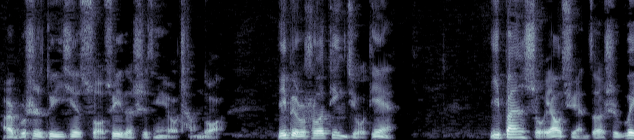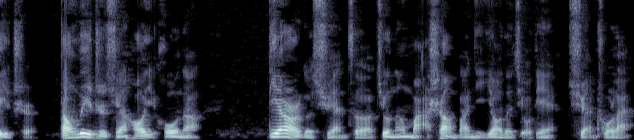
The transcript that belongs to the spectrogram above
而不是对一些琐碎的事情有承诺。你比如说订酒店，一般首要选择是位置。当位置选好以后呢，第二个选择就能马上把你要的酒店选出来。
